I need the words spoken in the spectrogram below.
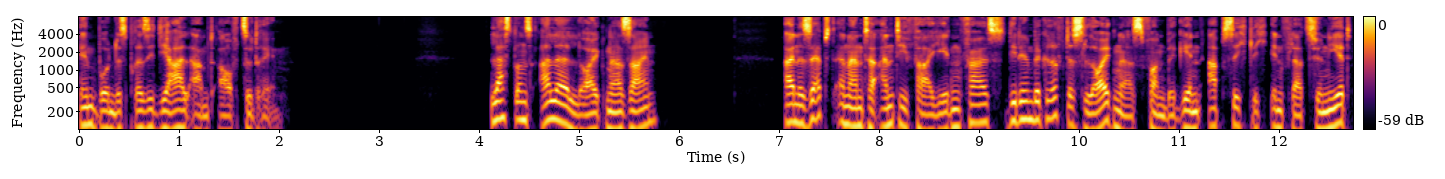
im Bundespräsidialamt aufzudrehen. Lasst uns alle Leugner sein? Eine selbsternannte Antifa jedenfalls, die den Begriff des Leugners von Beginn absichtlich inflationiert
